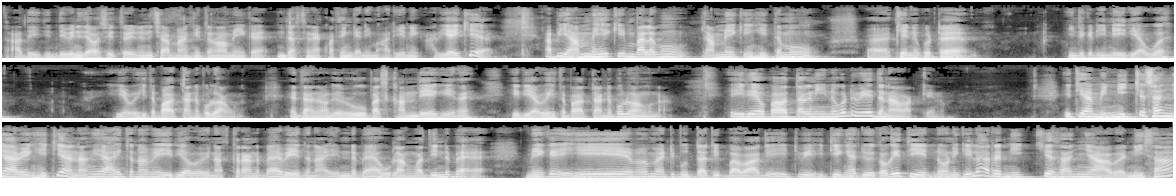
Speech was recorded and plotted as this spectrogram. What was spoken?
ආද ඉතින් දෙවෙනි දවසේ විතර වෙන නිසා මම හිතනවා මේක නිදර්ශනයක් වශයෙන් ගැනීම හරියන්නේ හරියයි කියලා. අපි යම් මෙහකින් බලමු යම් මෙහකින් හිතමු කෙනෙකුට ඉඳගෙන ඉන්න ඉරියව්ව ඉරියව්ව හිත පාත් ගන්න පුළුවන් වුණා. නැත්නම් වගේ රූපස්කන්ධය කියන ඉරියව්ව හිත පාත් ගන්න පුළුවන් වුණා. ඒ ඉරියව්ව පවත්වාගෙන ඉන්නකොට වේදනාවක් එනවා. ඉතින් මේ නිච්ච සංඥාවෙන් හිටියානම් එයා හිතනවා මේ ඉරියව්ව වෙනස් කරන්න බෑ වේදනාව එන්න බෑ හුලං වදින්න බෑ මේක එහෙම මැටි බුද්දා තිබ්බා වාගේ ඉටියෙන් හැදුව එක වගේ තියෙන්න ඕනේ කියලා අර නිච්ච සංඥාව නිසා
